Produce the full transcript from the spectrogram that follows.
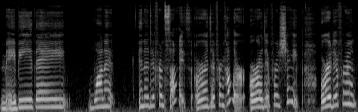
Maybe they want it in a different size or a different color or a different shape or a different,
